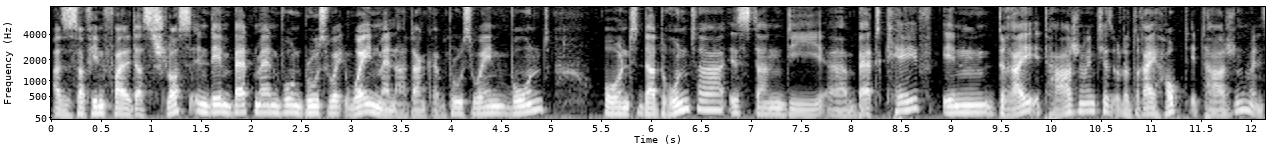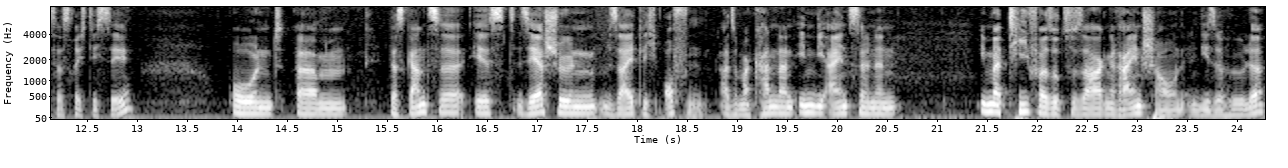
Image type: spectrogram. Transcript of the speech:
also es ist auf jeden Fall das Schloss, in dem Batman wohnt, Bruce Wayne, Wayne Manor, danke, Bruce Wayne wohnt. Und darunter ist dann die äh, Batcave in drei Etagen, wenn ich jetzt, oder drei Hauptetagen, wenn ich das richtig sehe. Und ähm, das Ganze ist sehr schön seitlich offen. Also man kann dann in die einzelnen immer tiefer sozusagen reinschauen in diese Höhle.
